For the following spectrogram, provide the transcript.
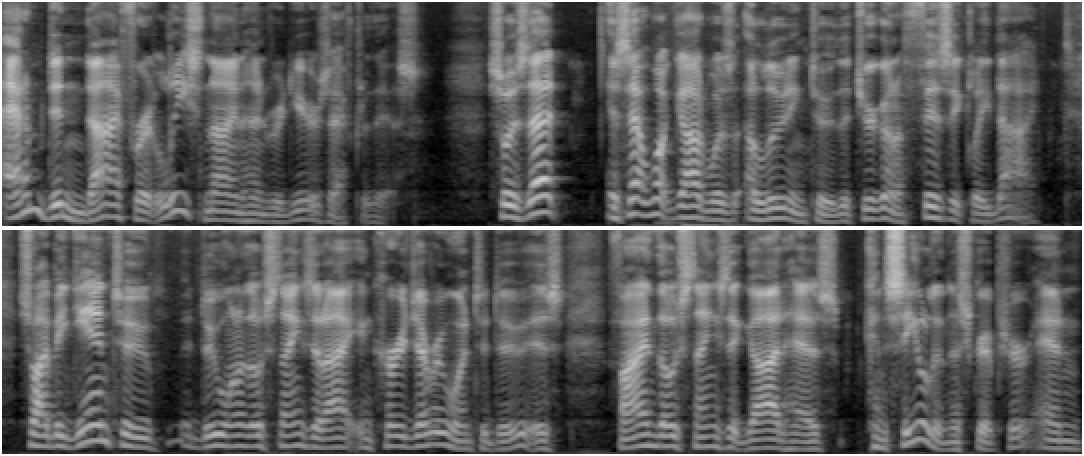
Adam didn't die for at least 900 years after this. So is that is that what God was alluding to, that you're going to physically die? So I began to do one of those things that I encourage everyone to do is find those things that God has concealed in the scripture and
